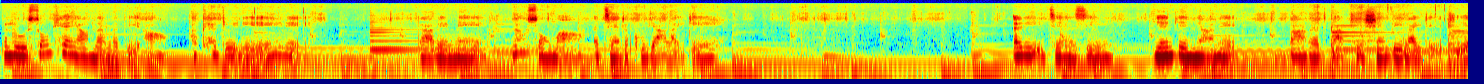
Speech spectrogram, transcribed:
ဘလို့ဆုံးဖြတ်ရမှန်းမသိအောင်အခက်တွေ့နေတယ်တဲ့ဒါပေမဲ့နောက်ဆုံးမှာအကြံတစ်ခုရလိုက်တယ်အဲ့ဒီအကြံစီဉာဏ်ပညာနဲ့ဘာရက်ကဖြည့်ရှင်းပေးလိုက်တဲ့အဖြစ်က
